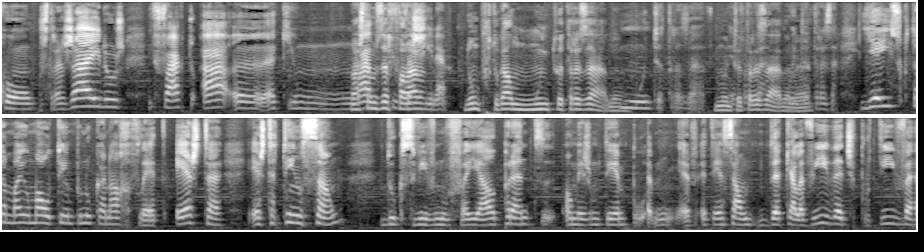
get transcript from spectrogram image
com estrangeiros estrangeiros. De facto, há uh, aqui um. Nós estamos a falar fascina. de um Portugal muito atrasado. Muito atrasado. Muito é atrasado, verdade, muito é? atrasado. E é isso que também o mau tempo no canal reflete. Esta, esta tensão do que se vive no Faial perante, ao mesmo tempo, a, tensão daquela vida desportiva,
